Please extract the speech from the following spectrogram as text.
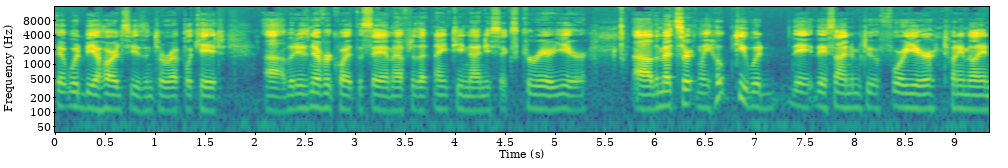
it would be a hard season to replicate. Uh, but he was never quite the same after that 1996 career year. Uh, the Mets certainly hoped he would. They, they signed him to a four year, $20 million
